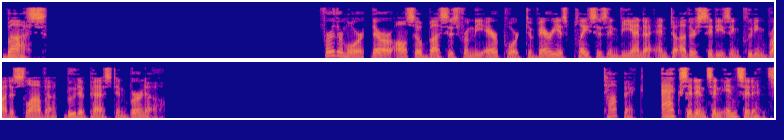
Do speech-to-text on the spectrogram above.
Bus Furthermore, there are also buses from the airport to various places in Vienna and to other cities including Bratislava, Budapest and Brno. Accidents and incidents.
